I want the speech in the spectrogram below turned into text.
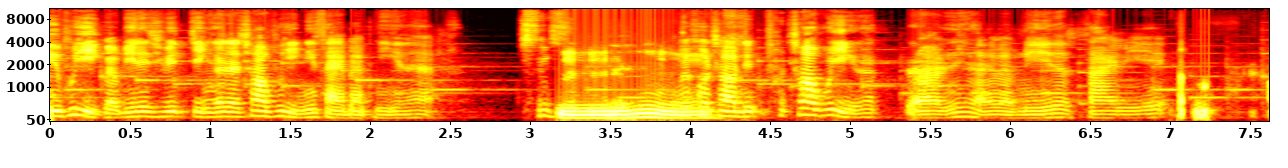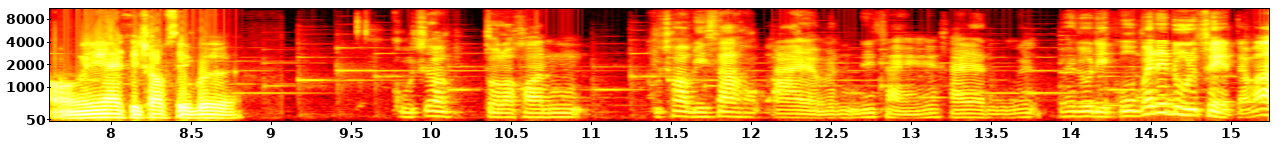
มีผู้หญิงแบบนี้ในชีวิตจริงก็จะชอบผู้หญิงนิสัยแบบนี้นะฮะอืมเป็นคนชอบชอบผู้หญิงอ่านิสัยแบบนี้สไตล์นี้ อ๋อง่ายๆคือชอบเซเบอร์กูชอบตัวละครกูชอบลิซ่าฮอกอายอะมันนิสัยคล้ายๆกันไม่ไม่รู้ดิกูไม่ได้ดูเฟซแต่ว่า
